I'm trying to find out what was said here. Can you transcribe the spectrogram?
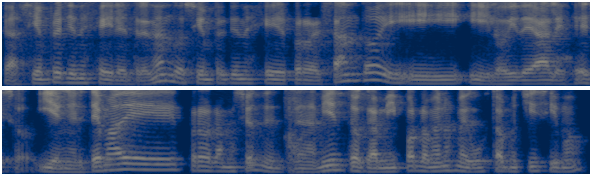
O sea, siempre tienes que ir entrenando, siempre tienes que ir progresando y, y, lo ideal es eso. Y en el tema de programación, de entrenamiento, que a mí por lo menos me gusta muchísimo,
